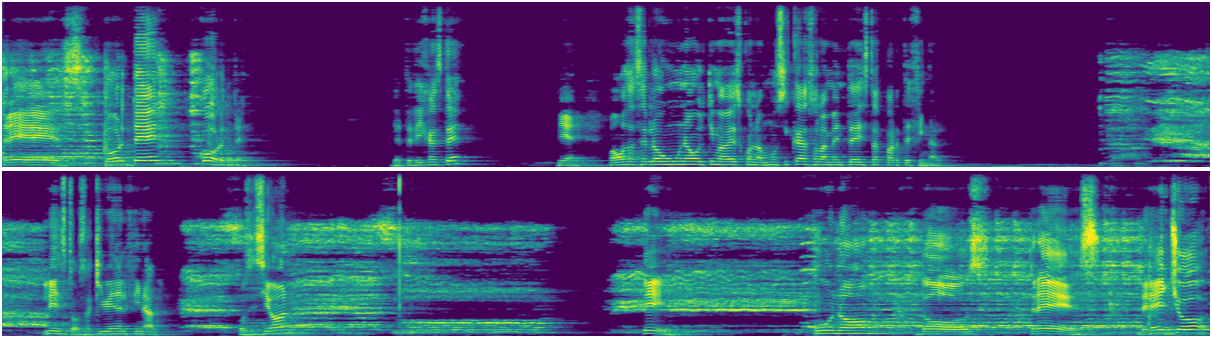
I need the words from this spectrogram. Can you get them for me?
tres. Corte, corte. ¿Ya te fijaste? Bien, vamos a hacerlo una última vez con la música, solamente esta parte final. Listos, aquí viene el final. Posición. Sí. Uno, dos, tres. Derecho,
